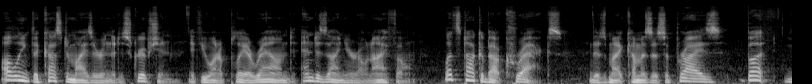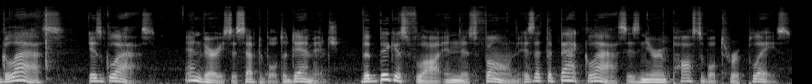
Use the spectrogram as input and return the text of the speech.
I'll link the customizer in the description if you want to play around and design your own iPhone. Let's talk about cracks. This might come as a surprise, but glass is glass, and very susceptible to damage. The biggest flaw in this phone is that the back glass is near impossible to replace.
